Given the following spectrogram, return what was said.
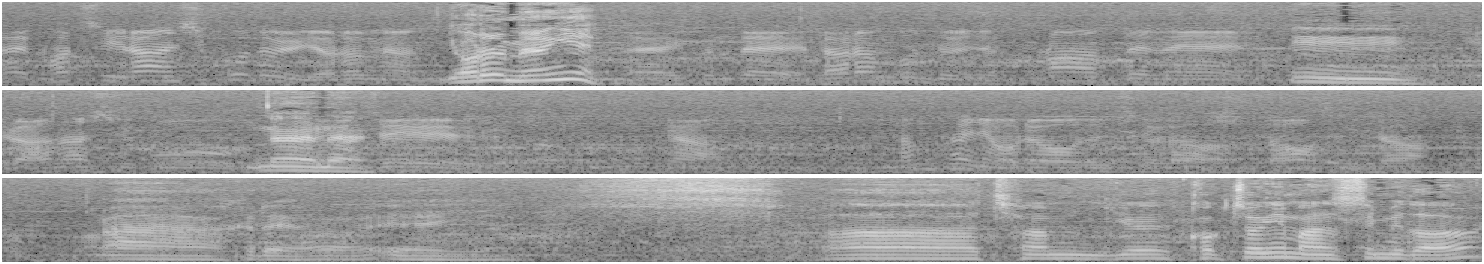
네, 같이 일하는 식구들 여러 명. 여러 명이? 네, 근데 다른 분들 이제 코로나 때문에 음, 일 안 하시고 네네. 제가 제일 그냥 형편이 어려워서 제가 나왔습니다. 아 그래요, 예, 예. 아 참 이게 걱정이 많습니다.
